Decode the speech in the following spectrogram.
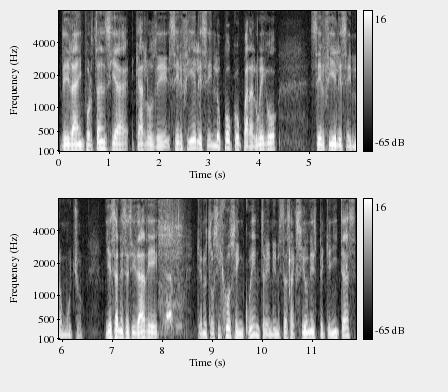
de la importancia, Carlos, de ser fieles en lo poco para luego ser fieles en lo mucho. Y esa necesidad de que nuestros hijos se encuentren en estas acciones pequeñitas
